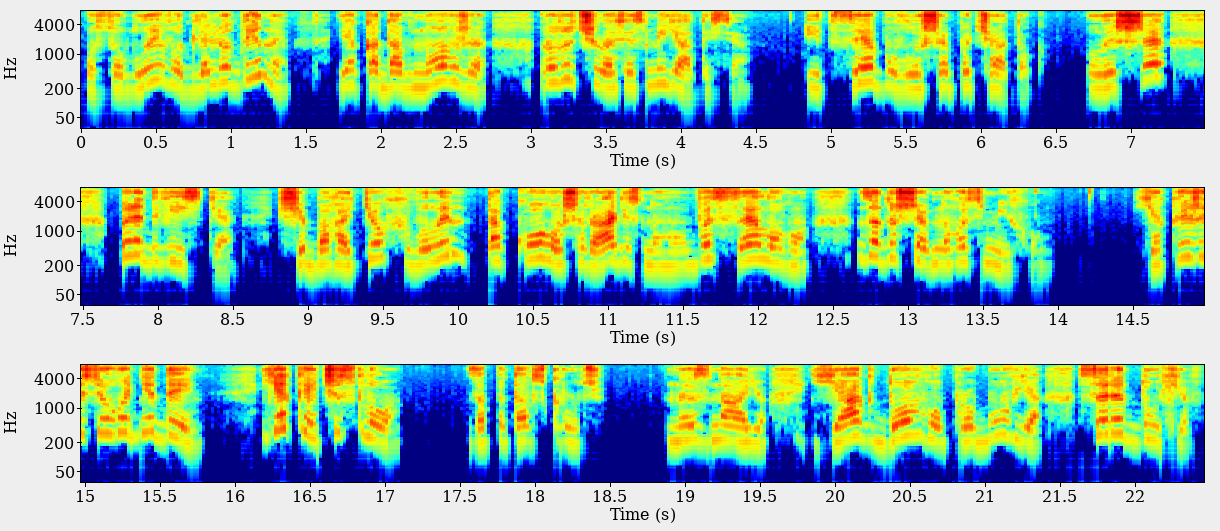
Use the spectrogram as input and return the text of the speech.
особливо для людини, яка давно вже розучилася сміятися. І це був лише початок, лише передвістя ще багатьох хвилин такого ж радісного, веселого, задушевного сміху. Який же сьогодні день? Яке число? запитав Скрудж. Не знаю, як довго пробув я серед духів.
